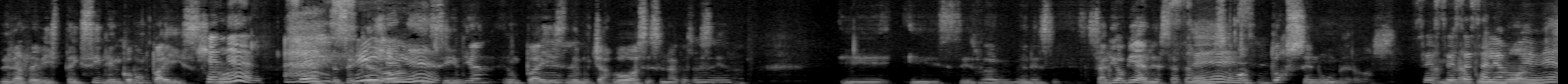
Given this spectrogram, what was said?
de la revista, Exilian como un país. Genial. Entonces quedó Exilian, un país de muchas voces, una cosa así. Mm. ¿no? Y, y salió bien esa también. Hicimos 12 números. Sí, sí, se salió muy bien.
